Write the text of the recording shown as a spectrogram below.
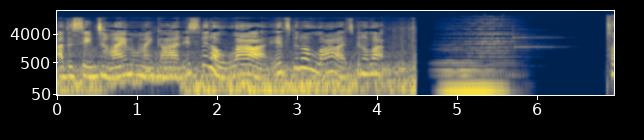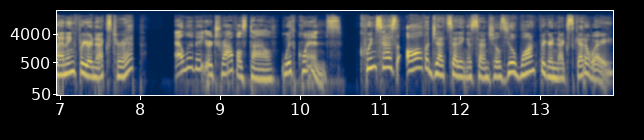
at the same time. Oh my God, it's been a lot. It's been a lot. It's been a lot. Planning for your next trip? Elevate your travel style with Quince. Quince has all the jet setting essentials you'll want for your next getaway,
